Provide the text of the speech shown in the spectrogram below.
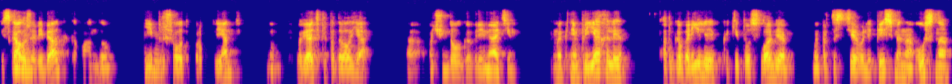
искал mm-hmm. уже ребят, команду, и mm-hmm. пришел этот клиент, ну, в авиате преподавал я а, очень долгое время один. Мы к ним приехали, обговорили какие-то условия, мы протестировали письменно, устно,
